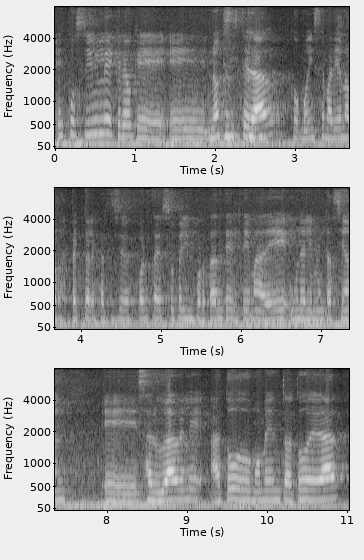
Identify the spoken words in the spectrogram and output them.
Es posible, creo que eh, no existe edad, como dice Mariano respecto al ejercicio de fuerza, es súper importante el tema de una alimentación eh, saludable a todo momento, a toda edad.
